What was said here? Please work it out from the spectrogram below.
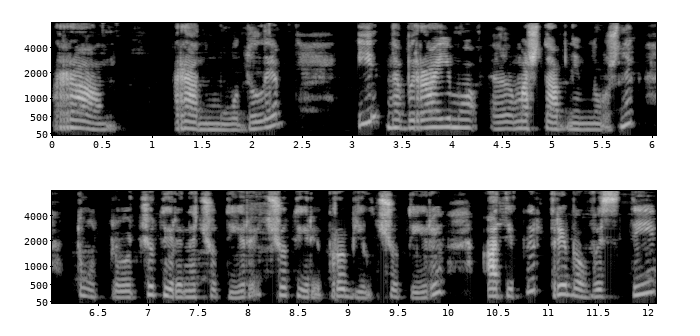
run, run модуле і набираємо е, масштабний множник. Тут е, 4 на 4, 4 пробіл 4, а тепер треба ввести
